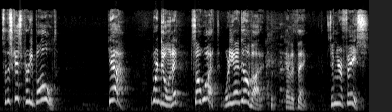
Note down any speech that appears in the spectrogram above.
So this guy's pretty bold. Yeah, we're doing it. So what? What are you going to do about it? Kind of thing. It's in your face.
